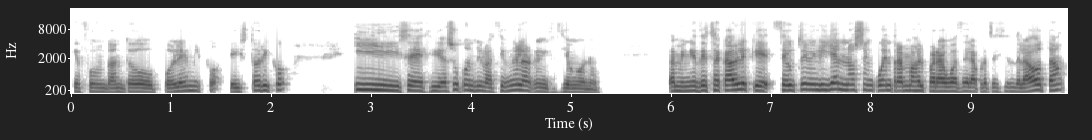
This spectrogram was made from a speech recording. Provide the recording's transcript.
que fue un tanto polémico e histórico, y se decidió su continuación en la organización o no. También es destacable que Ceuta y Melilla no se encuentran bajo el paraguas de la protección de la OTAN,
